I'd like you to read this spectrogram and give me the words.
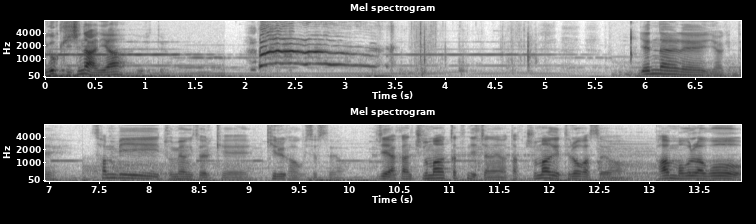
이거 귀신 아니야 옛날의 이야기인데 선비 두 명이서 이렇게 길을 가고 있었어요. 이제 약간 주막 같은 데 있잖아요. 딱 주막에 들어갔어요. 밥 먹으려고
